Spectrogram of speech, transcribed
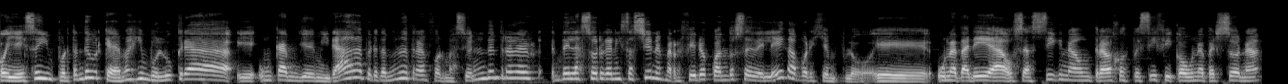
Oye, eso es importante porque además involucra eh, un cambio de mirada, pero también una transformación dentro de, las organizaciones. Me refiero cuando se delega, por ejemplo, eh, una tarea o se asigna un trabajo específico a una persona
